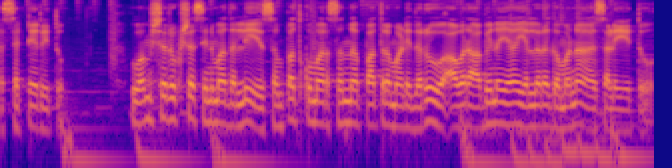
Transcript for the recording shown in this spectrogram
ಸೆಟ್ಟೇರಿತು. ವಂಶವೃಕ್ಷ ಸಿನಿಮಾದಲ್ಲಿ ಸಂಪತ್ ಕುಮಾರ್ ಸಣ್ಣ ಪಾತ್ರ ಮಾಡಿದರೂ ಅವರ ಅಭಿನಯ ಎಲ್ಲರ ಗಮನ ಸೆಳೆಯಿತು.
